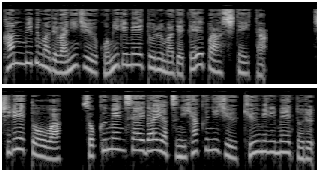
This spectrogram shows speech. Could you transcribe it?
艦尾部までは 25mm までテーパーしていた。司令塔は側面最大圧 229mm、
